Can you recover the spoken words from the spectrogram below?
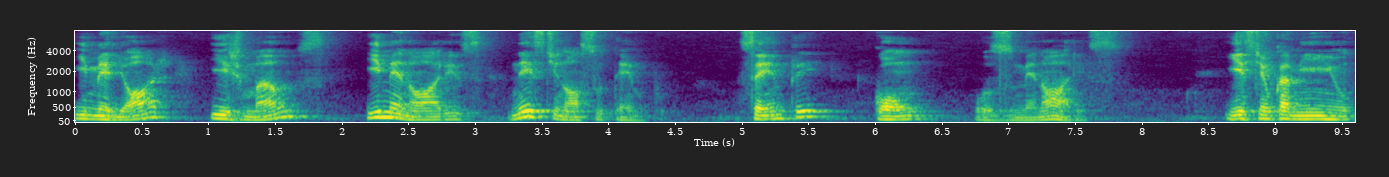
e melhor irmãos e menores neste nosso tempo, sempre com os menores. E este é um caminho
